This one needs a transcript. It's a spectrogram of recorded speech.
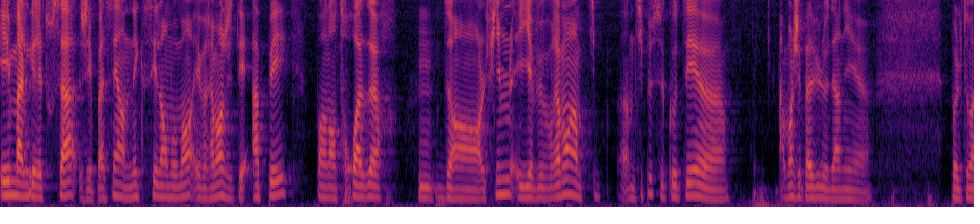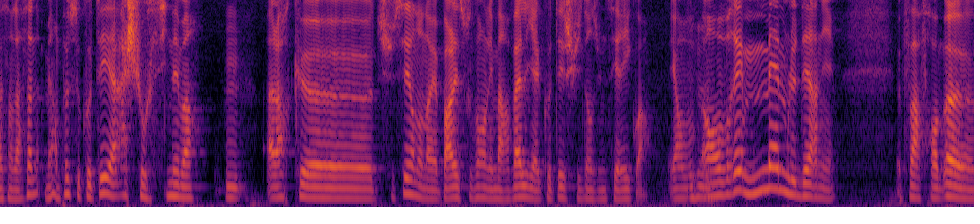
Et malgré tout ça, j'ai passé un excellent moment et vraiment j'étais happé pendant trois heures hmm. dans le film et il y avait vraiment un petit, un petit peu ce côté. Alors moi, j'ai pas vu le dernier. Paul Thomas Anderson, mais un peu ce côté ah je suis au cinéma. Hmm. Alors que tu sais, on en avait parlé souvent, les Marvel, il y a le côté je suis dans une série quoi. Et en, mhm. vrai, même le dernier, Far From euh,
